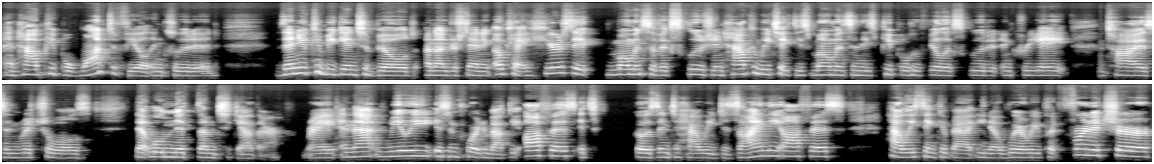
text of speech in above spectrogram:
and how people want to feel included, then you can begin to build an understanding okay, here's the moments of exclusion. How can we take these moments and these people who feel excluded and create ties and rituals that will knit them together? right? And that really is important about the office. It goes into how we design the office, how we think about, you know, where we put furniture,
